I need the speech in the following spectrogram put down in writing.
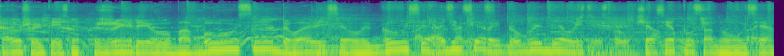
хорошую песню. Жили у бабуси два веселых гуся, один серый, другой белый. Сейчас я тусануся.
